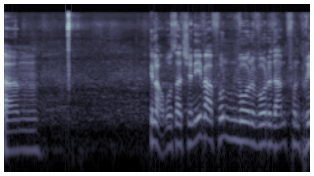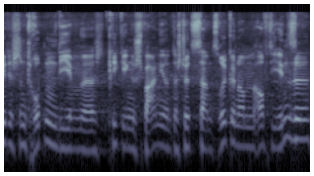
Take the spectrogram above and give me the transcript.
Ähm, genau, wo es als Geneva erfunden wurde, wurde dann von britischen Truppen, die im äh, Krieg gegen Spanien unterstützt haben, zurückgenommen auf die Insel.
